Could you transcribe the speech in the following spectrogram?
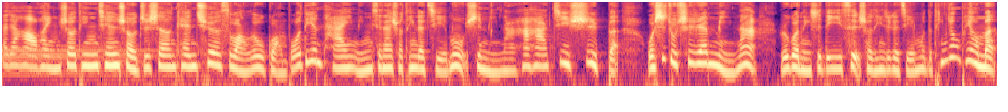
大家好，欢迎收听牵手之声 Can Choose 网络广播电台。您现在收听的节目是米娜哈哈记事本，我是主持人米娜。如果您是第一次收听这个节目的听众朋友们，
